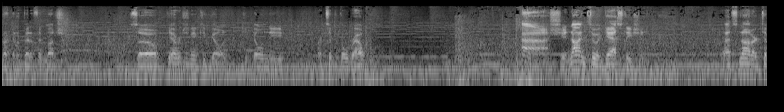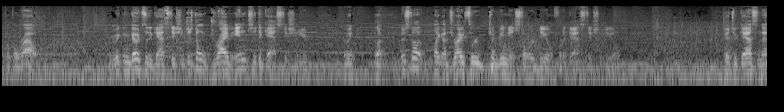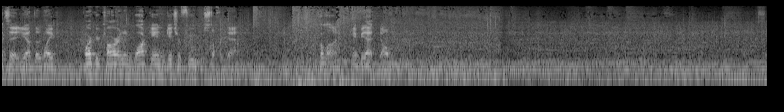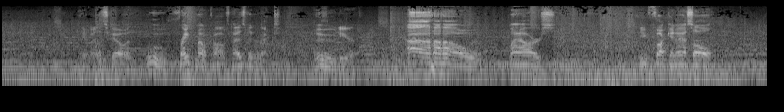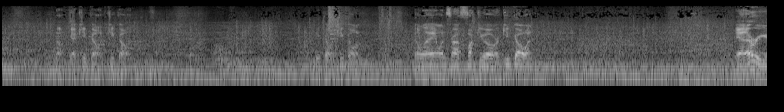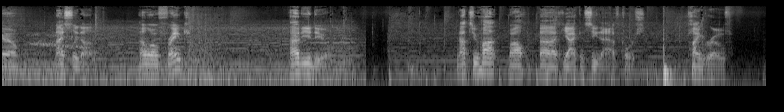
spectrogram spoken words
not gonna benefit much. So yeah, we're just gonna keep going going the our typical route. Ah, shit, not into a gas station. That's not our typical route. We can go to the gas station, just don't drive into the gas station. You, I mean, look, there's not like a drive-through convenience store deal for the gas station deal. Get your gas and that's it. You have to like park your car and then walk in and get your food and stuff like that. Come on, can't be that dumb. Anyway, let's go and... Ooh, Frank Malcov has been wrecked. Oh dear. Ow! My arse. You fucking asshole. No, yeah, keep going, keep going. Keep going, keep going. Don't let anyone try to fuck you over. Keep going. Yeah, there we go. Nicely done. Hello, Frank. How do you do? Not too hot? Well, uh, yeah, I can see that, of course. Pine Grove.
